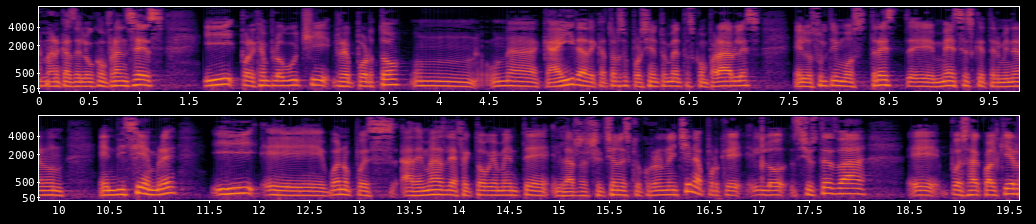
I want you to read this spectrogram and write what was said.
de marcas de lujo francés y, por ejemplo, Gucci reportó una caída de 14% en ventas comparables en los últimos tres eh, meses que terminaron en diciembre. Y eh, bueno, pues además le afectó obviamente las restricciones que ocurrieron en China, porque lo, si usted va eh, pues a cualquier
